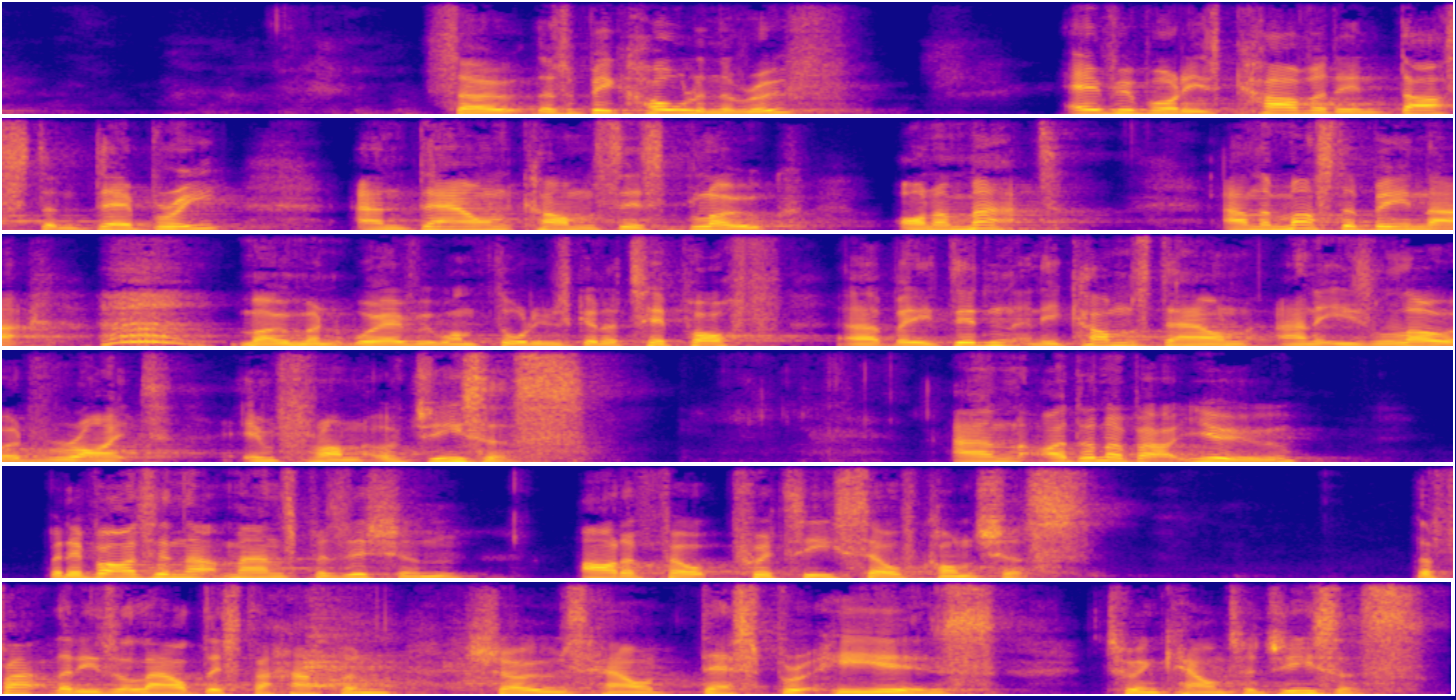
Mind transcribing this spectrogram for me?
So there's a big hole in the roof. Everybody's covered in dust and debris, and down comes this bloke on a mat. And there must have been that moment where everyone thought he was going to tip off, uh, but he didn't. And he comes down and he's lowered right in front of Jesus. And I don't know about you, but if I was in that man's position, I'd have felt pretty self-conscious. The fact that he's allowed this to happen shows how desperate he is to encounter Jesus.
